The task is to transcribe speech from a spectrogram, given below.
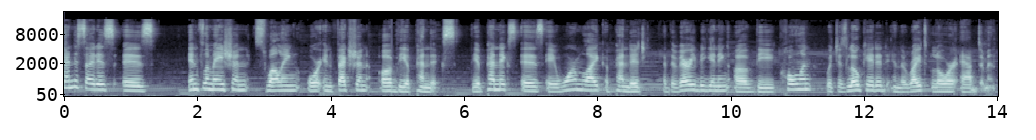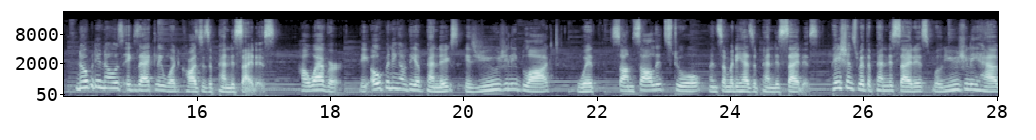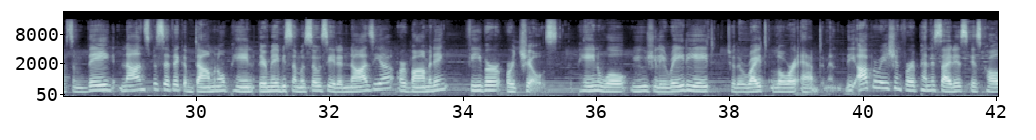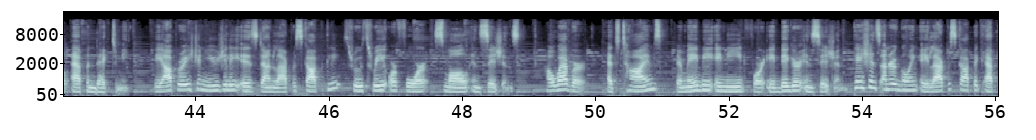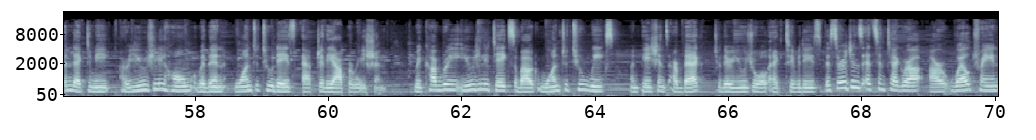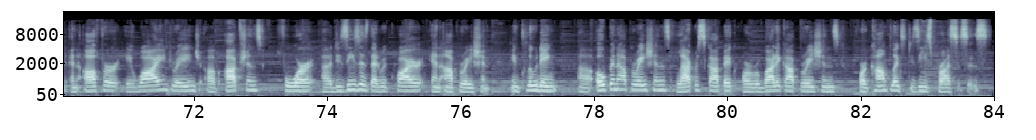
Appendicitis is inflammation, swelling, or infection of the appendix. The appendix is a worm-like appendage at the very beginning of the colon, which is located in the right lower abdomen. Nobody knows exactly what causes appendicitis. However, the opening of the appendix is usually blocked with some solid stool when somebody has appendicitis. Patients with appendicitis will usually have some vague, nonspecific abdominal pain. There may be some associated nausea or vomiting, fever, or chills. The pain will usually radiate to the right lower abdomen. The operation for appendicitis is called appendectomy. The operation usually is done laparoscopically through three or four small incisions. However, at times, there may be a need for a bigger incision. Patients undergoing a laparoscopic appendectomy are usually home within one to two days after the operation. Recovery usually takes about one to two weeks when patients are back to their usual activities. The surgeons at Centegra are well trained and offer a wide range of options for uh, diseases that require an operation, including uh, open operations, laparoscopic or robotic operations for complex disease processes.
